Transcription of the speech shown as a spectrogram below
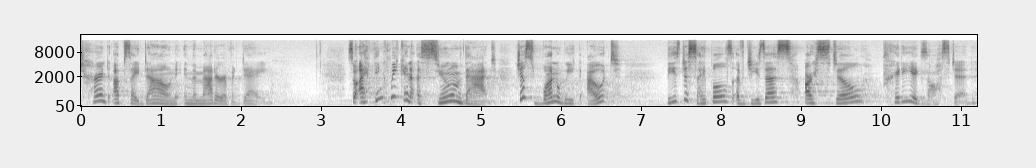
turned upside down in the matter of a day. So I think we can assume that just one week out, these disciples of Jesus are still pretty exhausted,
